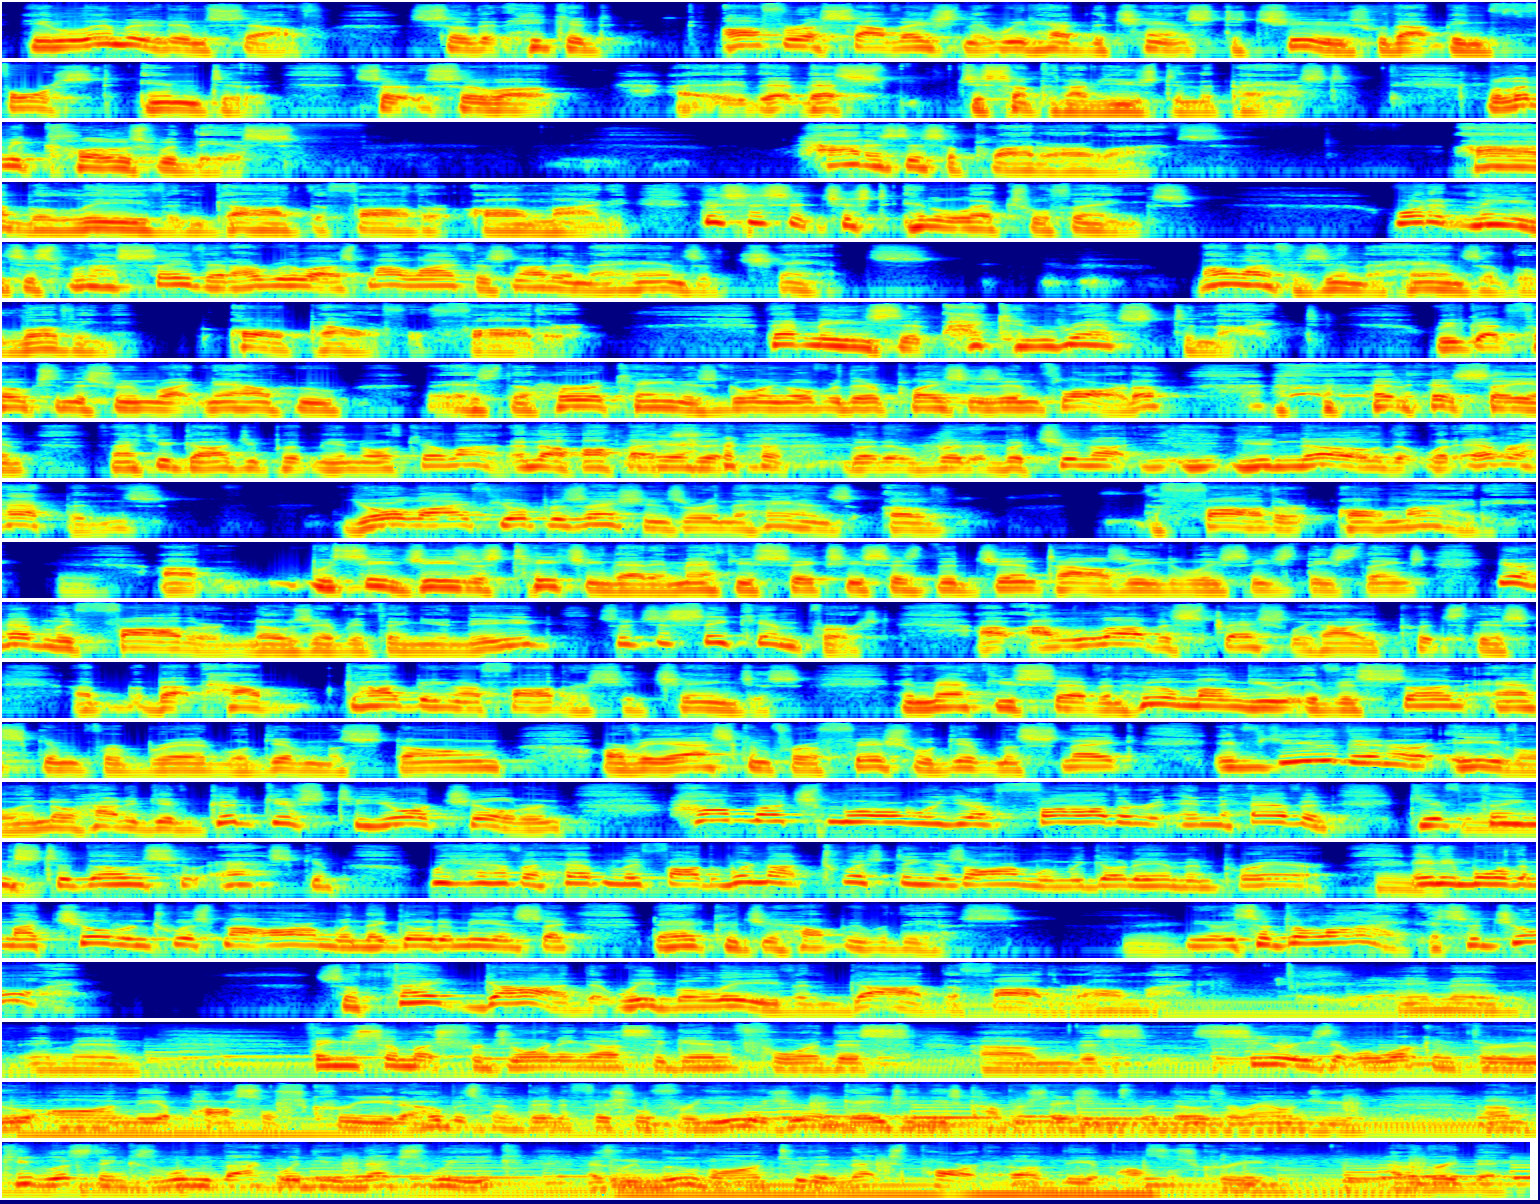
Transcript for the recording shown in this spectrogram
He limited Himself so that He could offer us salvation that we'd have the chance to choose without being forced into it. So, so uh, I, that, that's just something I've used in the past. Well, let me close with this. How does this apply to our lives? I believe in God the Father Almighty. This isn't just intellectual things. What it means is when I say that, I realize my life is not in the hands of chance. My life is in the hands of the loving, all powerful Father. That means that I can rest tonight. We've got folks in this room right now who, as the hurricane is going over their places in Florida, they're saying, "Thank you, God, you put me in North Carolina." No, yeah. but but but you're not. You know that whatever happens, your life, your possessions are in the hands of the Father Almighty. Uh, we see Jesus teaching that in Matthew 6. He says, The Gentiles eagerly seek these things. Your heavenly Father knows everything you need, so just seek Him first. I, I love especially how He puts this uh, about how God being our Father should change us. In Matthew 7, who among you, if his son asks him for bread, will give him a stone? Or if he asks him for a fish, will give him a snake? If you then are evil and know how to give good gifts to your children, how much more will your Father in heaven give mm. things to those who ask him? We have a heavenly Father. We're not twisting his arm when we go to him in prayer mm. any more than my children twist my arm when they go to me and say, Dad, could you help me with this? Mm. You know, it's a delight. It's a joy. So thank God that we believe in God the Father Almighty. Amen. Amen. Thank you so much for joining us again for this um, this series that we're working through on the Apostles' Creed. I hope it's been beneficial for you as you're engaging these conversations with those around you. Um, keep listening because we'll be back with you next week as we move on to the next part of the Apostles' Creed. Have a great day.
